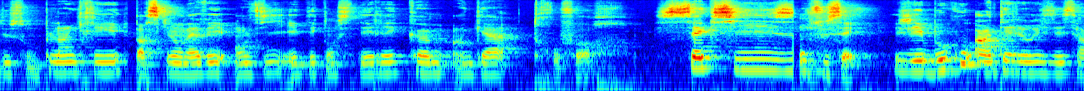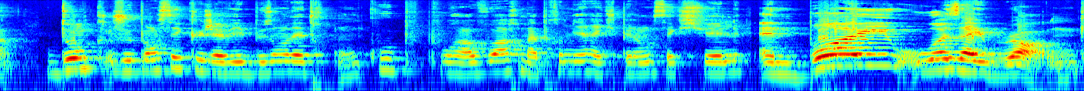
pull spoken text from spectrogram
de son plein gré parce qu'il en avait envie était considéré comme un gars trop fort. Sexisme, on se sait. J'ai beaucoup intériorisé ça. Donc, je pensais que j'avais besoin d'être en couple pour avoir ma première expérience sexuelle. And boy, was I wrong.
